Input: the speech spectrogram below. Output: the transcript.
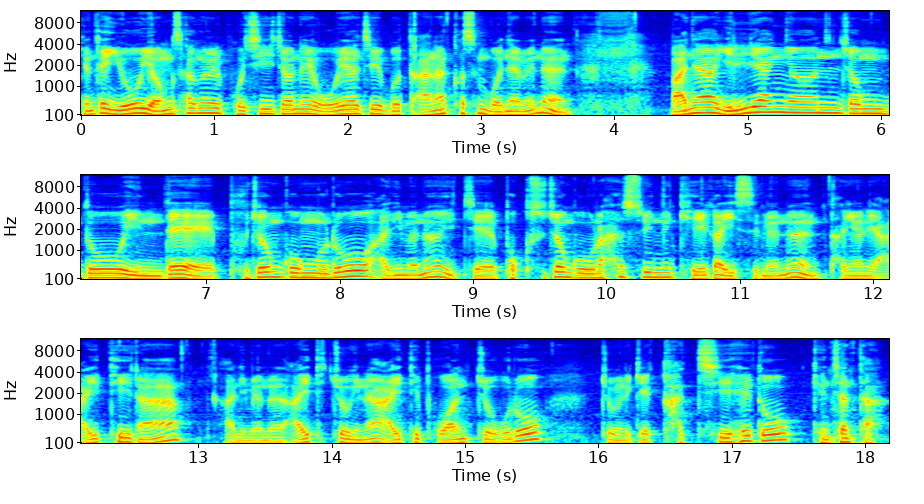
근데 이 영상을 보시기 전에 오해하지 못 안 할 것은 뭐냐면은 만약 1, 2학년 정도인데 부전공으로 아니면은 이제 복수전공으로 할 수 있는 기회가 있으면은 당연히 IT나 아니면은 IT 쪽이나 IT 보안 쪽으로 좀 이렇게 같이 해도 괜찮다.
